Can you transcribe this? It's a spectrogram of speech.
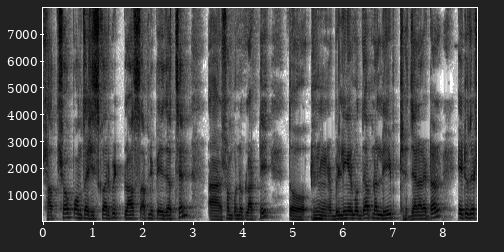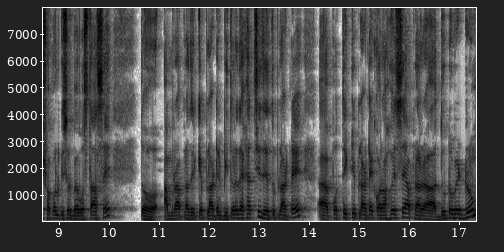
সাতশো পঞ্চাশ স্কোয়ার ফিট প্লাস আপনি পেয়ে যাচ্ছেন সম্পূর্ণ প্লাটটি তো বিল্ডিংয়ের মধ্যে আপনার lift generator A to Z সকল কিছুর ব্যবস্থা আছে। তো, আমরা আপনাদেরকে প্লাটের ভিতরে দেখাচ্ছি। যেহেতু প্লাটে প্রত্যেকটি প্লাটে করা হয়েছে আপনার দুটো bedroom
